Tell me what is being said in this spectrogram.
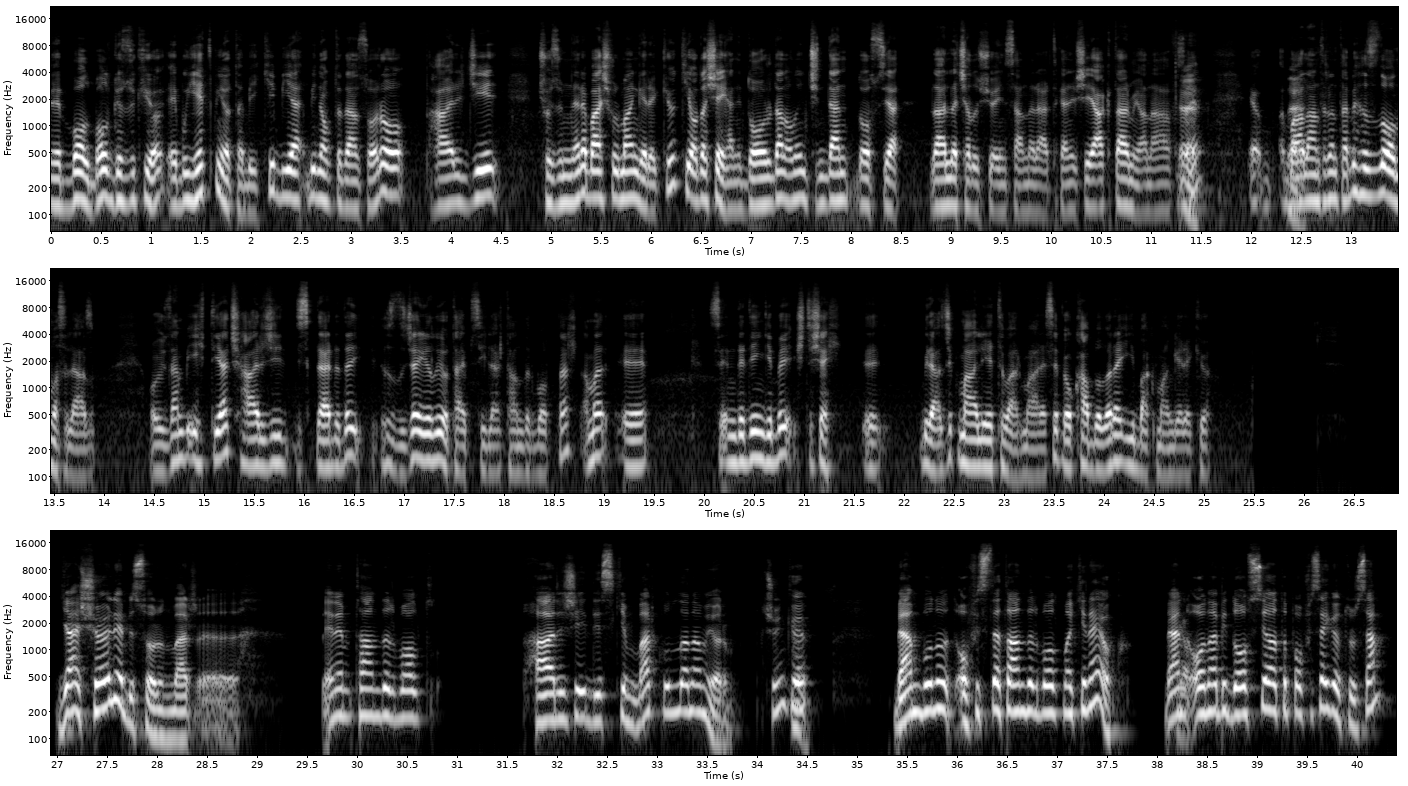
e, bol bol gözüküyor. E, bu yetmiyor tabii ki. Bir, bir noktadan sonra o harici çözümlere başvurman gerekiyor ki o da şey hani doğrudan onun içinden dosyalarla çalışıyor insanlar artık. Hani şeyi aktarmıyor ana hafızaya. Evet. E, bağlantının evet. tabii hızlı olması lazım. O yüzden bir ihtiyaç harici disklerde de hızlıca yayılıyor Type-C'ler, Thunderbolt'lar. Ama e, senin dediğin gibi işte şey e, birazcık maliyeti var maalesef ve o kablolara iyi bakman gerekiyor. Ya şöyle bir sorun var. Ee, benim Thunderbolt harici diskim var kullanamıyorum. Çünkü Hı. ben bunu ofiste Thunderbolt makine yok. Ben yok. ona bir dosya atıp ofise götürsem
